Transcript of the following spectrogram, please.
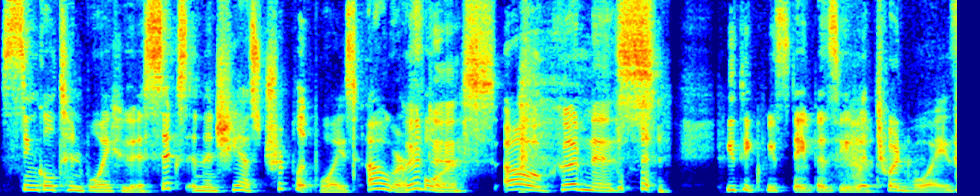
singleton boy who is six, and then she has triplet boys Oh, goodness. Oh, goodness. You think we stay busy with twin boys?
